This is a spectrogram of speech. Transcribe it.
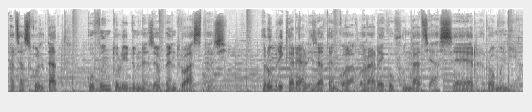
Ați ascultat Cuvântul lui Dumnezeu pentru astăzi, rubrica realizată în colaborare cu Fundația SER România.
